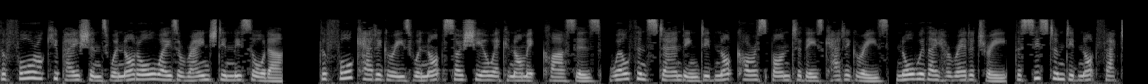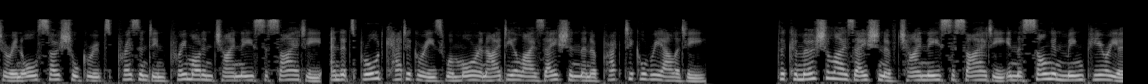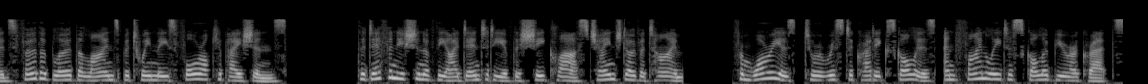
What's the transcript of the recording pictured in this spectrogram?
The four occupations were not always arranged in this order. The four categories were not socio-economic classes, wealth and standing did not correspond to these categories, nor were they hereditary, the system did not factor in all social groups present in pre-modern Chinese society, and its broad categories were more an idealization than a practical reality. The commercialization of Chinese society in the Song and Ming periods further blurred the lines between these four occupations. The definition of the identity of the Shi class changed over time from warriors, to aristocratic scholars, and finally to scholar bureaucrats.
